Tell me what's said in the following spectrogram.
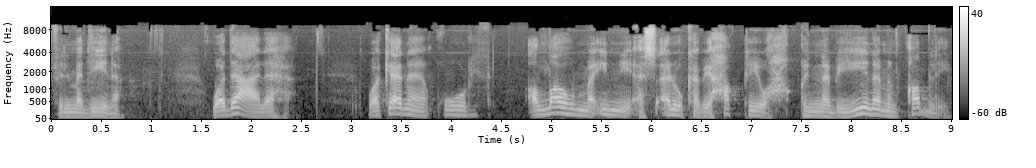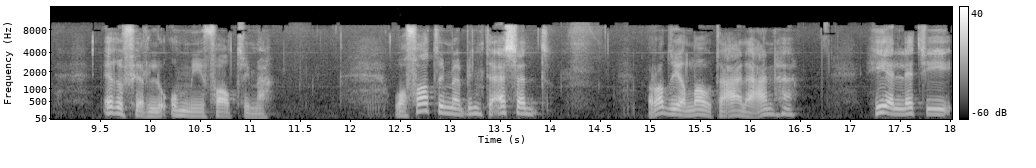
في المدينة ودعا لها وكان يقول اللهم إني أسألك بحقي وحق النبيين من قبلي اغفر لأمي فاطمة. وفاطمة بنت أسد رضي الله تعالى عنها هي التي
